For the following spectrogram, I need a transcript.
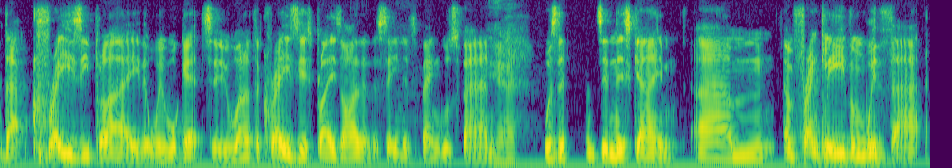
that crazy play that we will get to, one of the craziest plays I've ever seen as a Bengals fan, Yeah. was the difference in this game. Um, and frankly, even with that,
